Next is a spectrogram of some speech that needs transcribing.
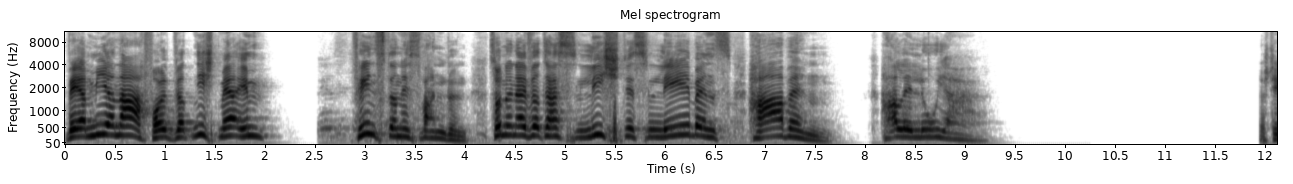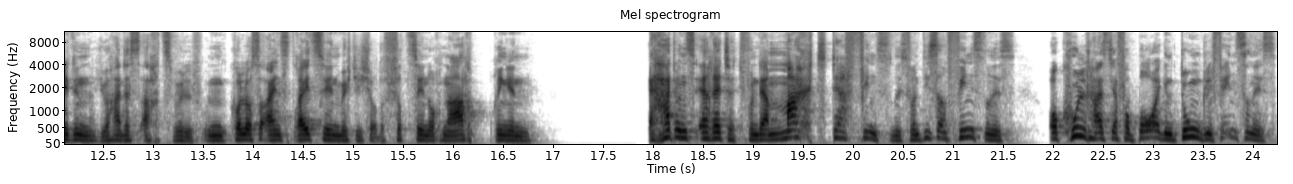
Wer mir nachfolgt, wird nicht mehr im Finsternis wandeln, sondern er wird das Licht des Lebens haben. Halleluja. Da steht in Johannes 8,12 und Kolosser 1,13 möchte ich oder 14 noch nachbringen. Er hat uns errettet von der Macht der Finsternis, von dieser Finsternis, Okkult heißt ja verborgen, dunkel, Finsternis.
